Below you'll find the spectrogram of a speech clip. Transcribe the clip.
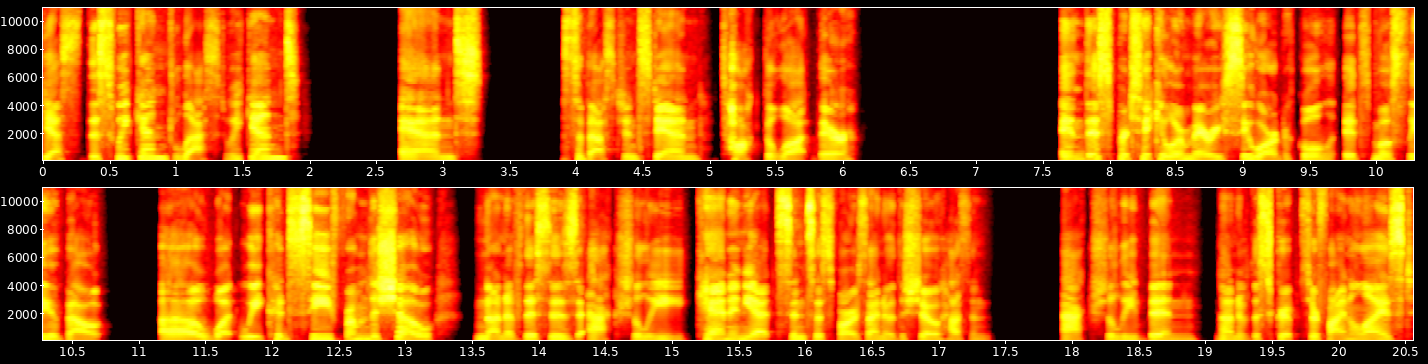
guess this weekend, last weekend, and Sebastian Stan talked a lot there. In this particular Mary Sue article, it's mostly about uh, what we could see from the show. None of this is actually canon yet, since, as far as I know, the show hasn't actually been, none of the scripts are finalized.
